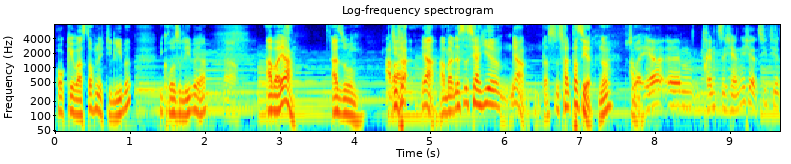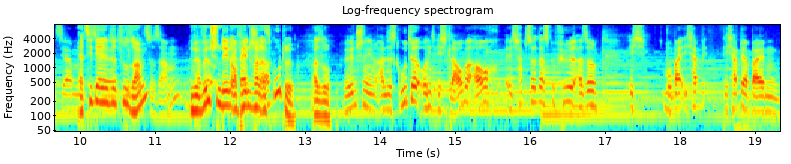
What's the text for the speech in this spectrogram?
okay, war es doch nicht die Liebe, die große Liebe, ja. Aber ja, also, Aber- ja, aber das ist ja hier, ja, das ist halt passiert, ne? So. Aber er ähm, trennt sich ja nicht, er zieht jetzt ja mit, Er zieht ja jetzt äh, zusammen. zusammen. Und wir Also, wünschen denen auf jeden Fall alles Gute. Also, Wir wünschen ihm alles Gute und ich glaube auch, ich habe so das Gefühl, also ich, wobei ich habe ich hab ja beim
